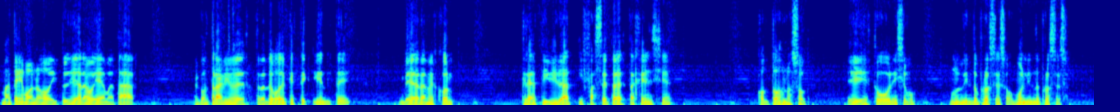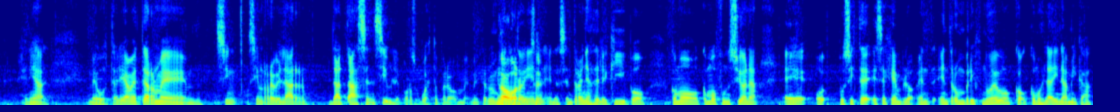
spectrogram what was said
matémonos y tu idea la voy a matar. Al contrario, tratemos de que este cliente vea la mejor creatividad y faceta de esta agencia con todos nosotros. estuvo buenísimo. Un lindo proceso, muy lindo proceso. Genial. Me gustaría meterme, sin, sin revelar data sensible, por supuesto, pero meterme un poquito ahí en, las entrañas del equipo, cómo, cómo funciona. Eh, pusiste ese ejemplo, entra un brief nuevo, ¿cómo, es la dinámica?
